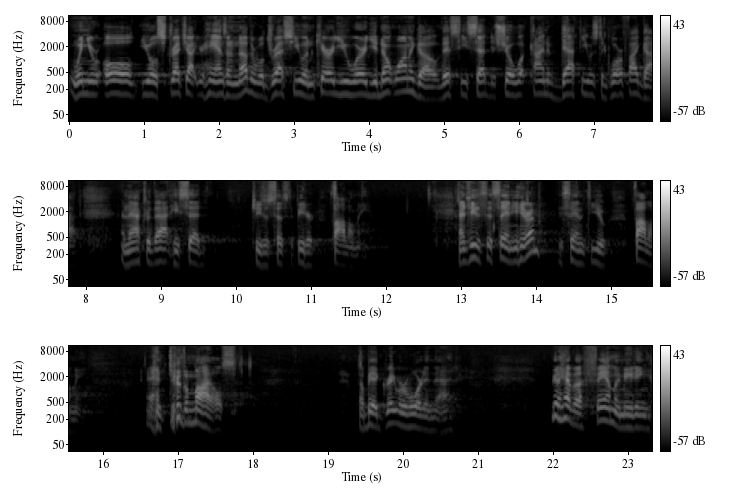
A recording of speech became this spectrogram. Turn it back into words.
When you're old, you'll stretch out your hands, and another will dress you and carry you where you don't want to go. This he said to show what kind of death he was to glorify God. And after that, he said, Jesus says to Peter, Follow me. And Jesus is saying, You hear him? He's saying it to you, Follow me. And do the miles. There'll be a great reward in that. We're going to have a family meeting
